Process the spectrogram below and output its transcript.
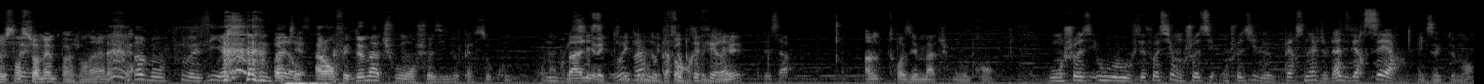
Je le censure même pas, j'en ai rien à faire. Ah bon, fou, vas-y. Ok, Balance. alors on fait deux matchs où on choisit nos persos qu'on Bah, les- avec oui, lesquels voilà, on nos est persos fort, entre préférés. C'est ça. Un troisième match où on prend Où on choisit, où cette fois-ci on choisit, on choisit le personnage de l'adversaire exactement.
